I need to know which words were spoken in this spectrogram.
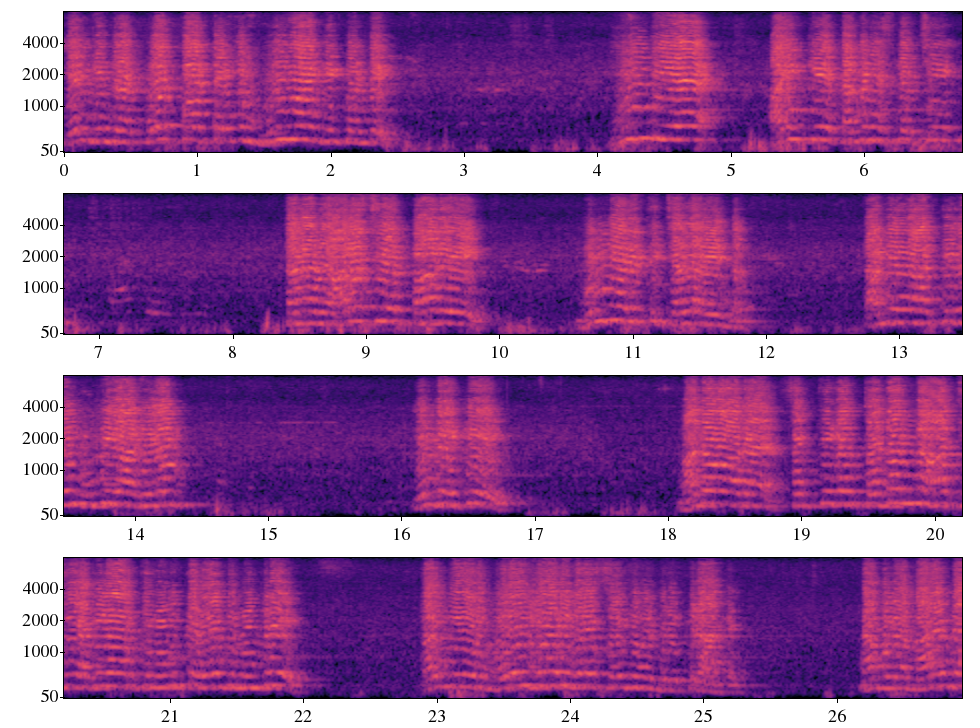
என்கின்ற கோட்பாட்டையும் உள்வாங்கிக் கொண்டு இந்திய ஐக்கிய கம்யூனிஸ்ட் கட்சி தனது அரசியல் பாதையை முன்னெடுத்து செல்ல வேண்டும். தமிழ்நாட்டிலும் இந்தியாவிலும் இன்றைக்கு மதவாத சக்திகள் தொடர்ந்து ஆட்சி அதிகாரத்தில் இருக்க வேண்டும் என்று பல்வேறு முறைகேடுகளை செய்து கொண்டிருக்கிறார்கள். நம்முடைய மறைந்த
